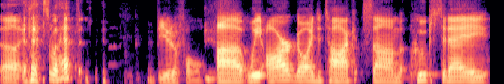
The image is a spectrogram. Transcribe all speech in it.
uh, and that's what happened. Beautiful. Uh, we are going to talk some hoops today.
